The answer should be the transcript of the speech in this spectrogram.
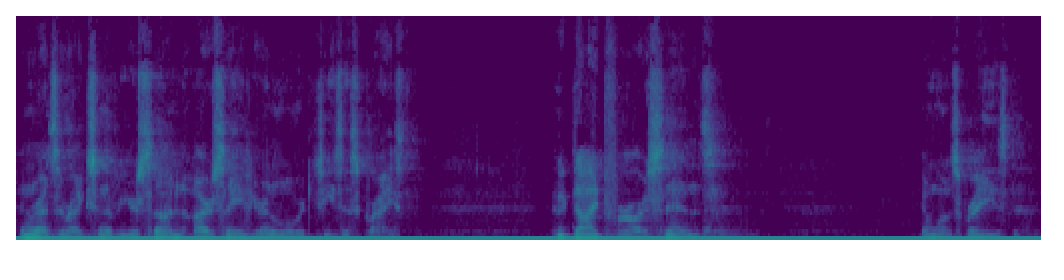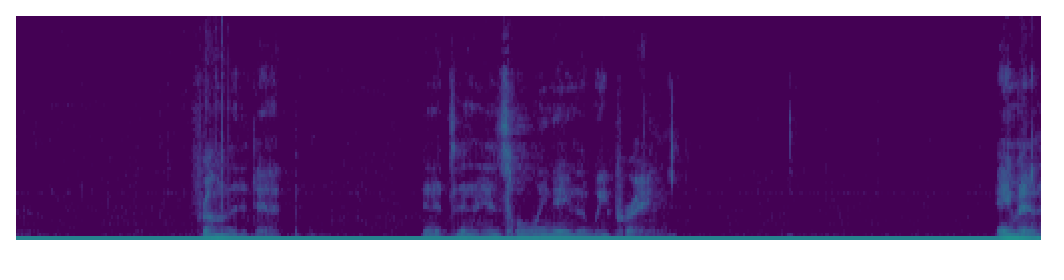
and resurrection of your Son, our Savior and Lord Jesus Christ, who died for our sins and was raised from the dead. And it's in his holy name that we pray. Amen.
